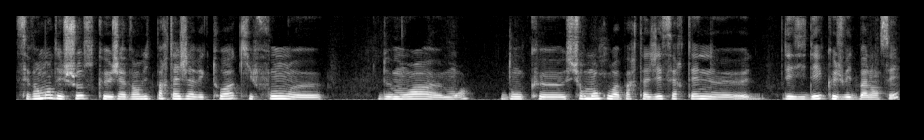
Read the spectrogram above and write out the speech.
C'est vraiment des choses que j'avais envie de partager avec toi qui font de moi moi. Donc sûrement qu'on va partager certaines des idées que je vais te balancer.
